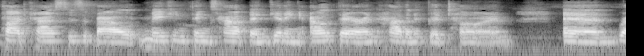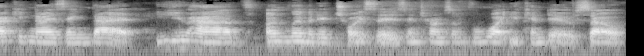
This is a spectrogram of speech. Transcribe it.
podcast is about making things happen, getting out there and having a good time, and recognizing that you have unlimited choices in terms of what you can do. So,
